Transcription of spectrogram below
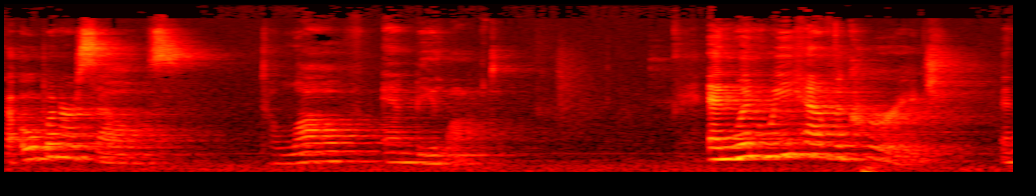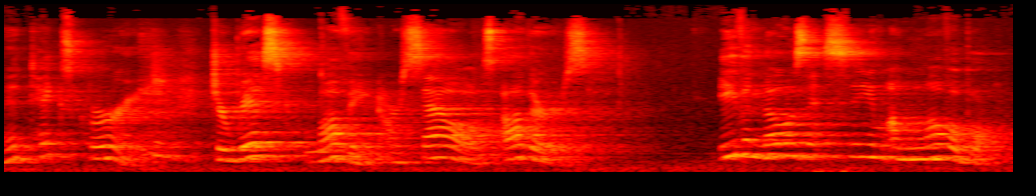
to open ourselves to love and be loved. And when we have the courage, and it takes courage, to risk loving ourselves, others, even those that seem unlovable,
